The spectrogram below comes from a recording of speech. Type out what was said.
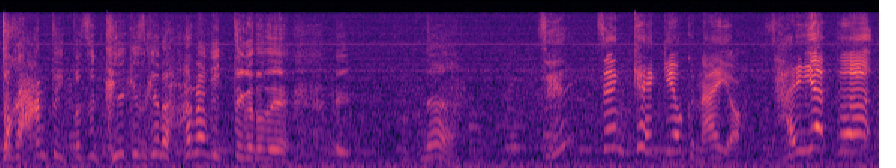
ドカーンと一発景気づけの花火ってことで。えなあ。全然景気よくないよ。最悪「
